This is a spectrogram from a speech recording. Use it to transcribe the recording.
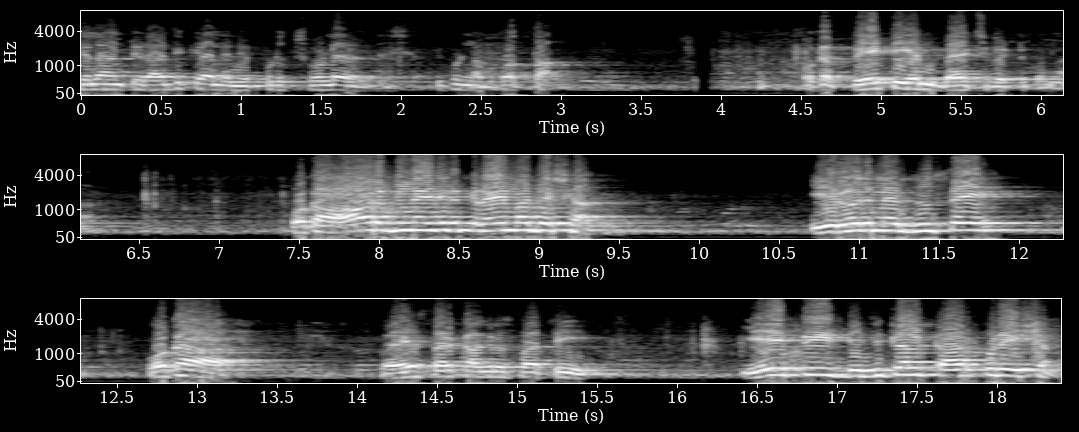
ఇలాంటి రాజకీయాలు నేను ఎప్పుడు చూడలేదు దశ ఇప్పుడు నా కొత్త. ఒక పేటిఎం బ్యాచ్ పెట్టుకున్నారు. ఒక ఆర్గనైజ్డ్ క్రైమ్ దశ ఈ రోజు మీరు చూస్తే ఒక YSR Congress party AP digital corporation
